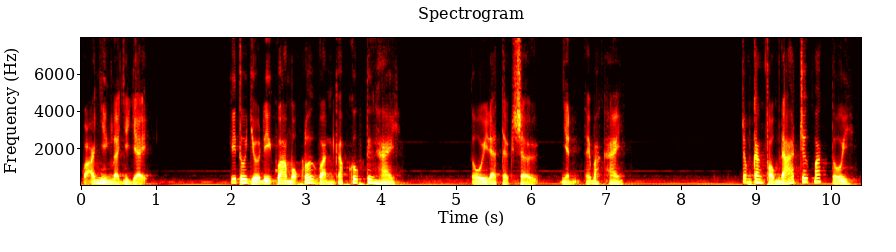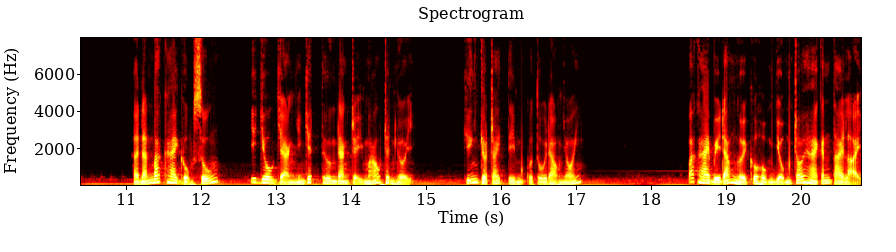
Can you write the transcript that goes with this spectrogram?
Quả nhiên là như vậy. Khi tôi vừa đi qua một lối hoành gấp khúc thứ hai, Tôi đã thực sự nhìn thấy bác hai. Trong căn phòng đá trước mắt tôi, Hình ảnh bác hai gục xuống Với vô dạng những vết thương đang trĩ máu trên người, Khiến cho trái tim của tôi đau nhói. Bác hai bị đám người của Hùng Dũng trói hai cánh tay lại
